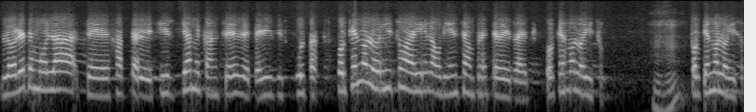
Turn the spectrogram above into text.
Lores de Mola se jacta de decir, ya me cansé de pedir disculpas. ¿Por qué no lo hizo ahí en la audiencia en frente de Israel? ¿Por qué no lo hizo? ¿Por qué no lo hizo?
